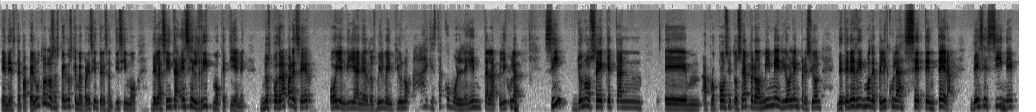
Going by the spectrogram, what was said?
en este papel. Otro de los aspectos que me parece interesantísimo de la cinta es el ritmo que tiene. Nos podrá parecer hoy en día, en el 2021, ay, que está como lenta la película. Sí, yo no sé qué tan em, a propósito sea, pero a mí me dio la impresión de tener ritmo de película setentera, de ese cine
